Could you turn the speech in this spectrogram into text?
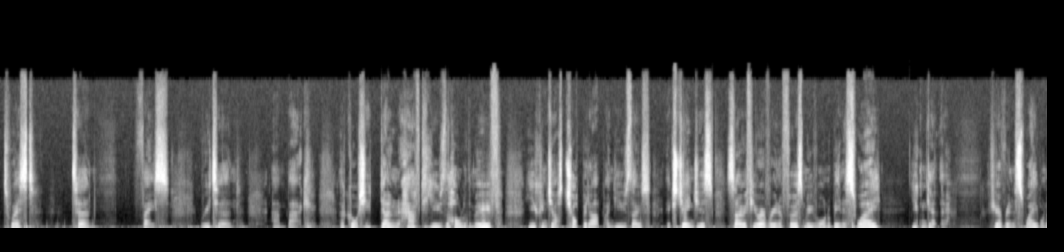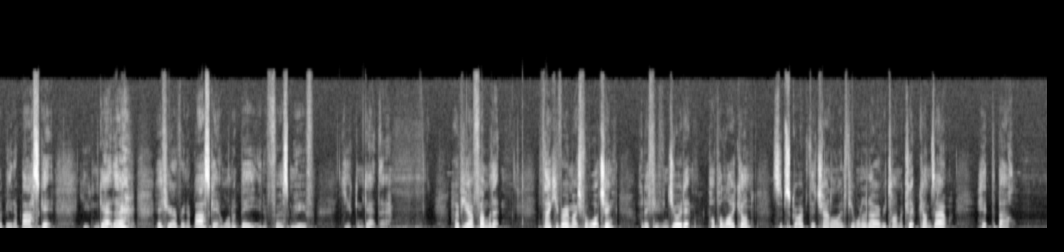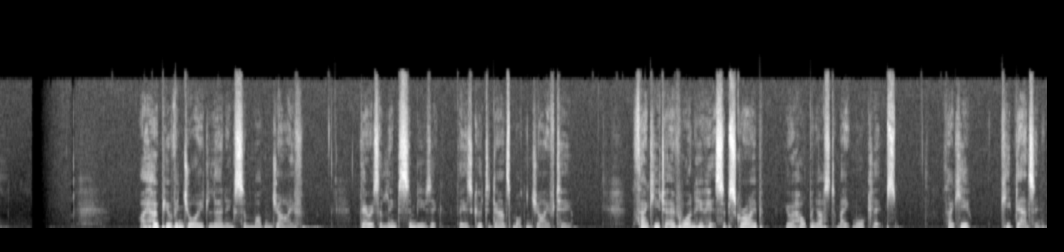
twist, turn, face, return, and back. Of course you don't have to use the whole of the move, you can just chop it up and use those exchanges, so if you're ever in a first move and want to be in a sway, you can get there. If you're ever in a sway want to be in a basket, you can get there. If you're ever in a basket and want to be in a first move, you can get there. Hope you have fun with it. Thank you very much for watching, and if you've enjoyed it, pop a like on, subscribe to the channel, and if you want to know every time a clip comes out, hit the bell. I hope you have enjoyed learning some modern jive. There is a link to some music that is good to dance modern jive to. Thank you to everyone who hit subscribe. You are helping us to make more clips. Thank you. Keep dancing.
